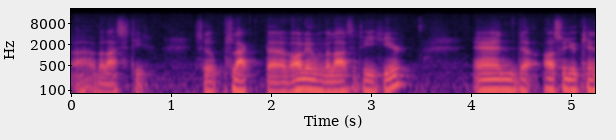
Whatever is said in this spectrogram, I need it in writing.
uh, velocity. So plug the volume velocity here, and also you can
